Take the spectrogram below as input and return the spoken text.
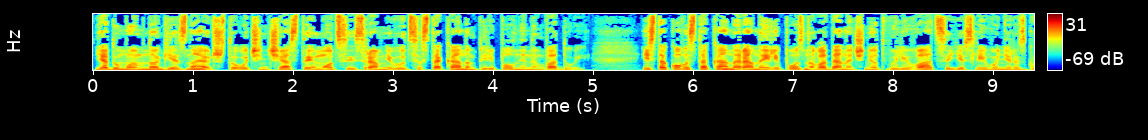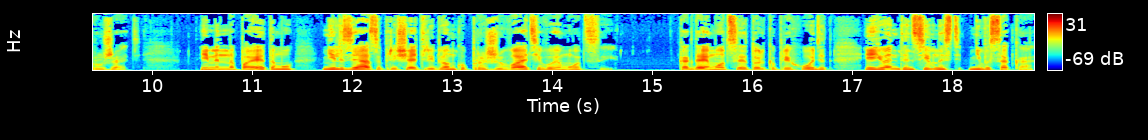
я думаю, многие знают, что очень часто эмоции сравнивают со стаканом, переполненным водой. Из такого стакана рано или поздно вода начнет выливаться, если его не разгружать. Именно поэтому нельзя запрещать ребенку проживать его эмоции. Когда эмоция только приходит, ее интенсивность невысока,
